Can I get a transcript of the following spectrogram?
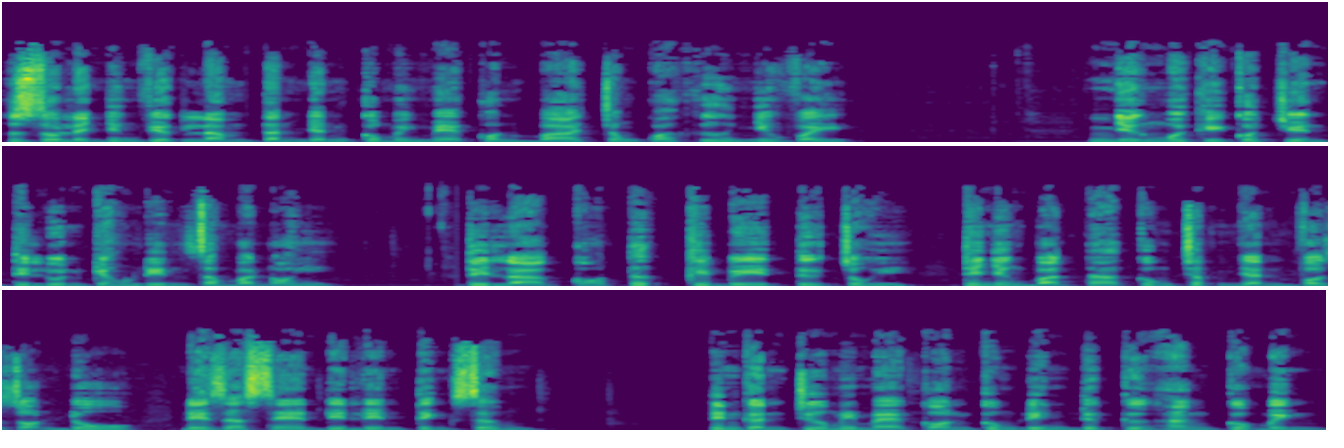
Rồi là những việc làm tàn nhẫn của mấy mẹ con bà trong quá khứ như vậy. Nhưng mỗi khi có chuyện thì luôn kéo lên ra mà nói. Tuy là có tức khi bị từ chối, thế nhưng bà ta cũng chấp nhận vào dọn đồ để ra xe đi lên tỉnh sớm. Đến gần trưa mấy mẹ con cũng đến được cửa hàng của mình.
